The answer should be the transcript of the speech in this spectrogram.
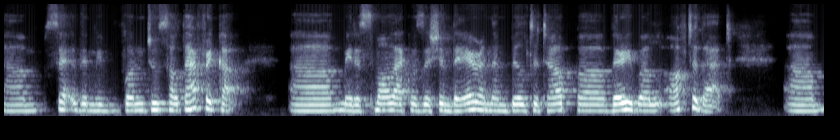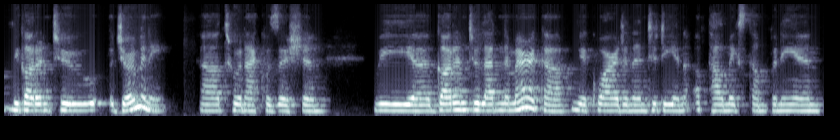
um, so then we've gone to South Africa, uh, made a small acquisition there, and then built it up uh, very well after that. Um, we got into Germany uh, through an acquisition. We got into Latin America. We acquired an entity, an ophthalmics company in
